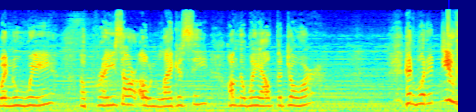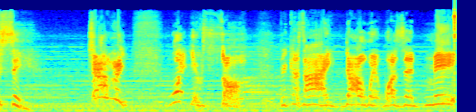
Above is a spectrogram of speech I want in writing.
when we appraise our own legacy on the way out the door? And what did you see? Tell me what you saw, because I know it wasn't me!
